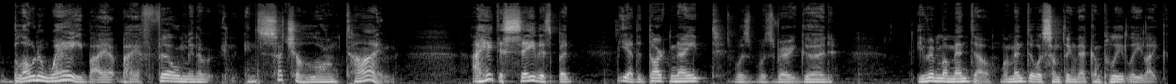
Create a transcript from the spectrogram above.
blown away by a, by a film in, a, in, in such a long time. I hate to say this, but yeah, The Dark Knight was was very good. Even Memento, Memento was something that completely like.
